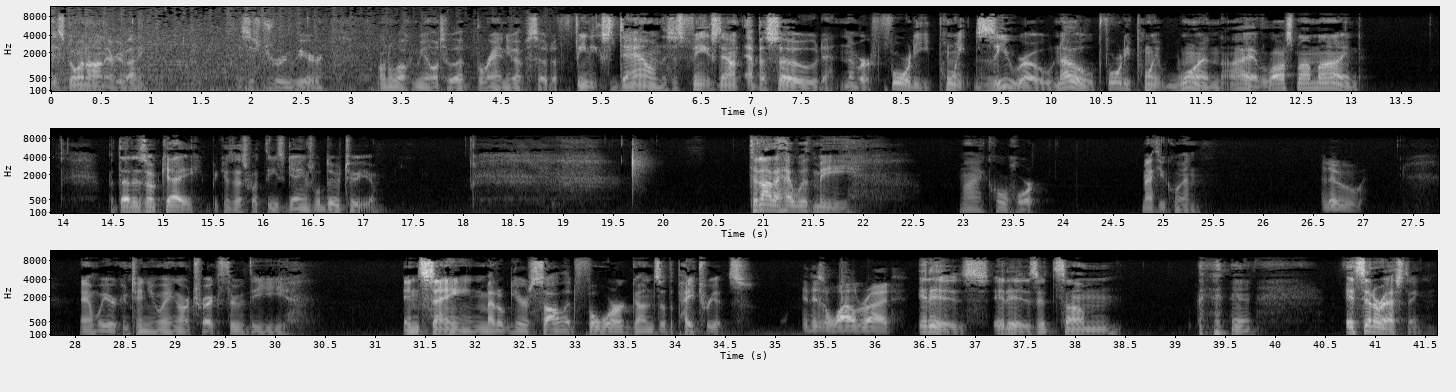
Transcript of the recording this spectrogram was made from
What is going on, everybody? This is Drew here. I want to welcome you all to a brand new episode of Phoenix Down. This is Phoenix Down episode number 40.0. No, 40.1. I have lost my mind. But that is okay, because that's what these games will do to you. Tonight I have with me my cohort, Matthew Quinn. Hello. And we are continuing our trek through the insane Metal Gear Solid 4 Guns of the Patriots. It is a wild ride. It is. It is. It's um it's interesting.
